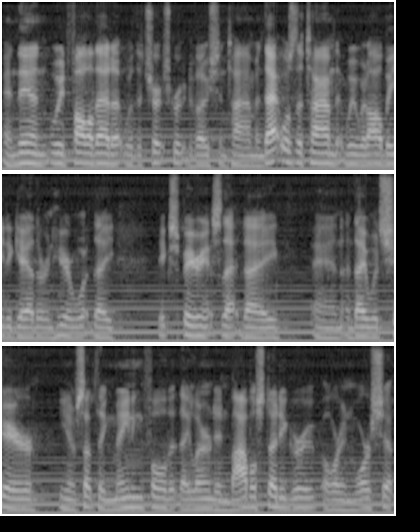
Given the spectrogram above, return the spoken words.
and then we'd follow that up with the church group devotion time, and that was the time that we would all be together and hear what they experienced that day, and, and they would share you know something meaningful that they learned in Bible study group or in worship.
